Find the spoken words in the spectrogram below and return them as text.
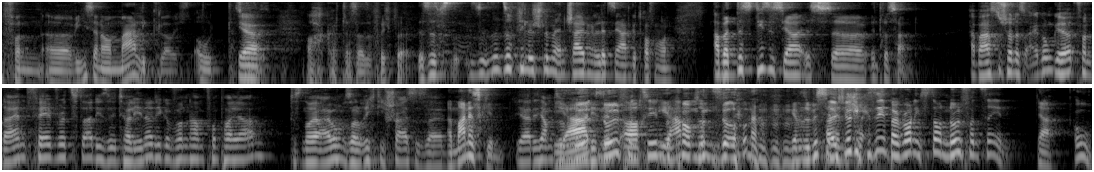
Von, äh, wie hieß der noch? Malik, glaube ich. Oh, das Ja. war, oh Gott, das war so furchtbar. Es ist, sind so viele schlimme Entscheidungen in den letzten Jahren getroffen worden. Aber das, dieses Jahr ist äh, interessant. Aber hast du schon das Album gehört von deinen Favorites da, diese Italiener, die gewonnen haben vor ein paar Jahren? Das neue Album soll richtig scheiße sein. Äh, Maneskin. Ja, die haben so Ja, 0, die sind 0 von auch- 10 die haben bekommen so- und so. Die haben so ein bisschen. Habe ich wirklich gesehen bei Rolling Stone, 0 von 10. ja. Oh,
